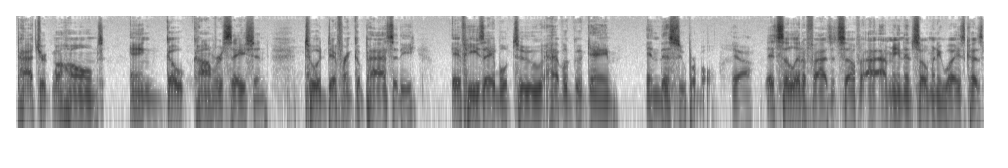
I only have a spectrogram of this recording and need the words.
Patrick Mahomes and GOAT conversation to a different capacity if he's able to have a good game in this Super Bowl. Yeah. It solidifies itself, I, I mean, in so many ways, because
